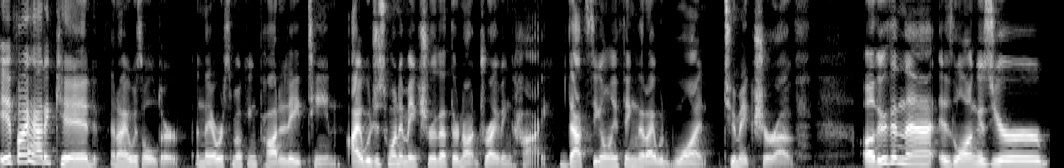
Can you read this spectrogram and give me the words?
if I had a kid and I was older and they were smoking pot at 18, I would just want to make sure that they're not driving high. That's the only thing that I would want to make sure of. Other than that, as long as you're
